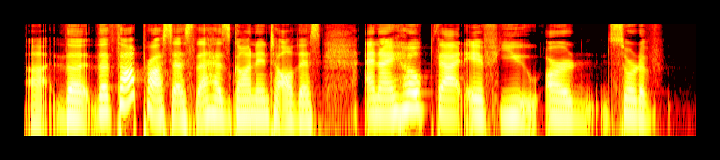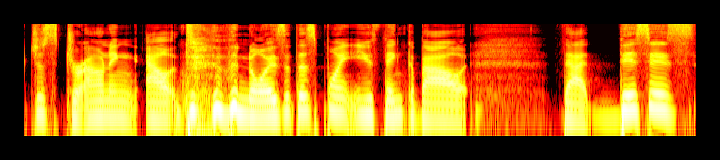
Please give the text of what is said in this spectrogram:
uh, the the thought process that has gone into all this. And I hope that if you are sort of just drowning out the noise at this point, you think about that this is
